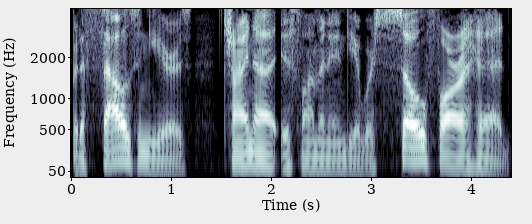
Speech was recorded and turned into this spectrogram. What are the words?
but a thousand years, China, Islam, and India were so far ahead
